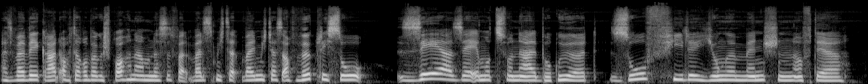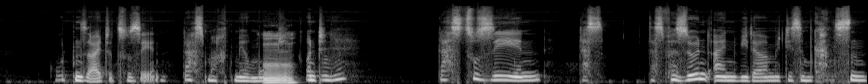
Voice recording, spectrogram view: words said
Also weil wir gerade auch darüber gesprochen haben, und das ist, weil, es mich, da, weil mich das auch wirklich so sehr, sehr emotional berührt, so viele junge Menschen auf der guten Seite zu sehen. Das macht mir Mut. Und das zu sehen, das, das versöhnt einen wieder mit diesem ganzen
